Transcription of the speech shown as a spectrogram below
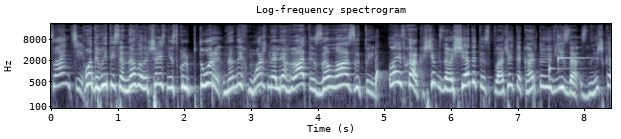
Санті, подивитися величезні скульптури. На них можна лягати, залазити. Лайфхак, щоб заощадити, сплачуйте картою Віза. Знижка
